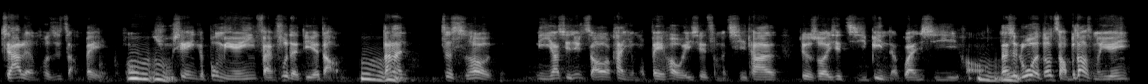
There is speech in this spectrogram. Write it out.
家人或者是长辈，嗯出现一个不明原因反复的跌倒，嗯，当然这时候。你要先去找找看有没有背后一些什么其他，就是说一些疾病的关系，哈。但是如果都找不到什么原因，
